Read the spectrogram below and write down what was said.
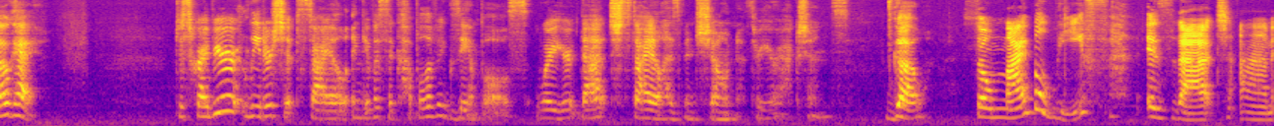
Okay. Describe your leadership style and give us a couple of examples where your that style has been shown through your actions. Go. So, my belief is that um,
